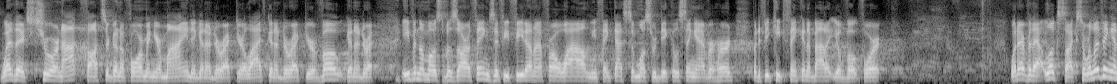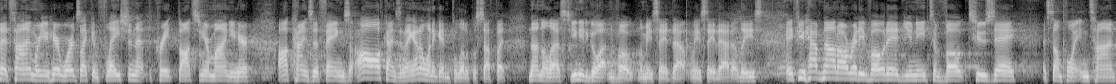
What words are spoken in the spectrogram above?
Whether it's true or not, thoughts are going to form in your mind and going to direct your life, going to direct your vote, going to direct even the most bizarre things. If you feed on that for a while and you think that's the most ridiculous thing I ever heard, but if you keep thinking about it, you'll vote for it whatever that looks like. So we're living in a time where you hear words like inflation that create thoughts in your mind. You hear all kinds of things, all kinds of things. I don't want to get into political stuff, but nonetheless, you need to go out and vote. Let me say that. Let me say that at least. If you have not already voted, you need to vote Tuesday at some point in time.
